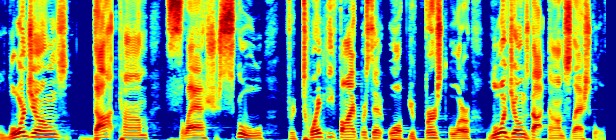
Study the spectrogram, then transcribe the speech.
lordjones.com slash school for 25% off your first order. lordjones.com slash school.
